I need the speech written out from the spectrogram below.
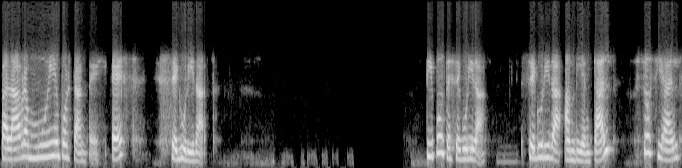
Palabra muy importante es seguridad. Tipos de seguridad. Seguridad ambiental, social,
